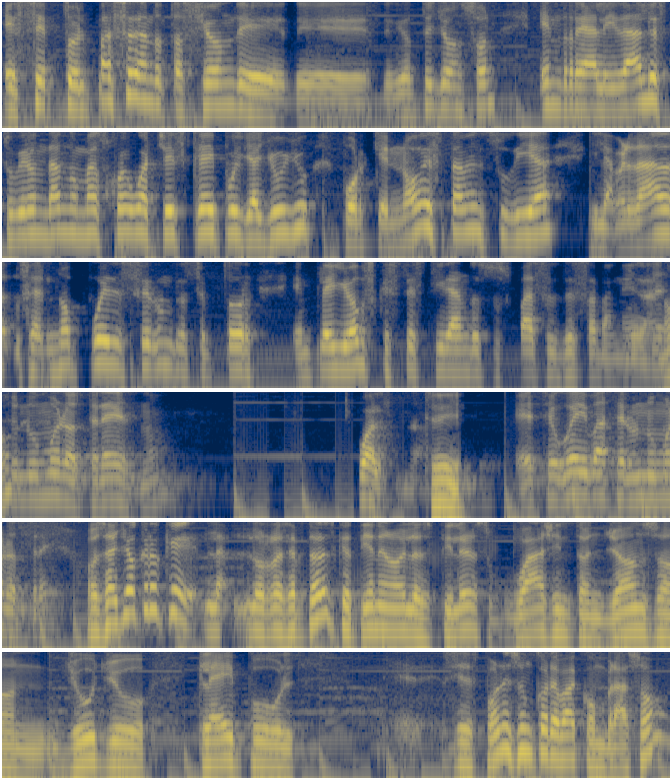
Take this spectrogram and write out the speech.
excepto el pase de anotación de, de, de Deontay Johnson, en realidad le estuvieron dando más juego a Chase Claypool y a Yuyu porque no estaba en su día y la verdad, o sea, no puede ser un receptor en playoffs que esté estirando sus pases de esa manera, Es ¿no? un número 3, ¿no? ¿Cuál? Sí. Ese güey va a ser un número 3. O sea, yo creo que la- los receptores que tienen hoy los Steelers, Washington, Johnson, Juju, Claypool, eh, si les pones un coreback con brazo,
